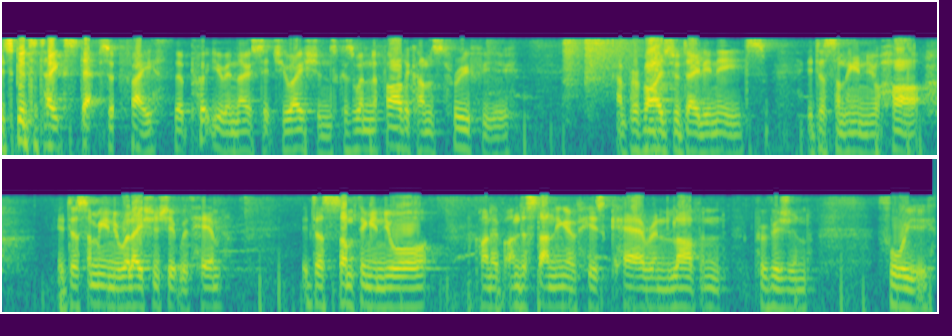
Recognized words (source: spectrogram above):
It's good to take steps of faith that put you in those situations because when the Father comes through for you and provides your daily needs, it does something in your heart. It does something in your relationship with Him. It does something in your kind of understanding of His care and love and provision for you.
